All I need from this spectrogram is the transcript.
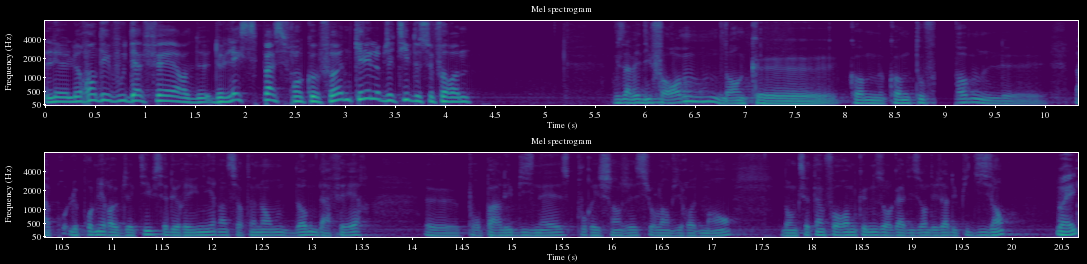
le, rendez-vous d'affaires de, l'espace francophone. Quel est l'objectif de ce forum? Vous avez dit forum, donc comme, comme tout forum, le, le premier objectif, c'est de réunir un certain nombre d'hommes d'affaires pour parler business, pour échanger sur l'environnement. Donc c'est un forum que nous organisons déjà depuis dix ans. Oui.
